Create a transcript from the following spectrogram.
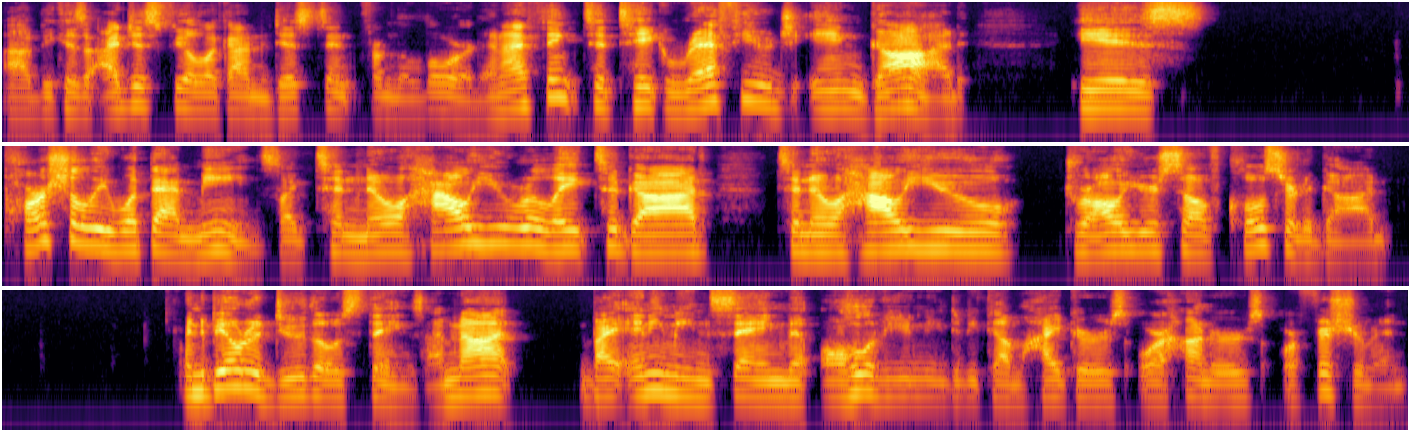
uh, because I just feel like I'm distant from the Lord. And I think to take refuge in God is partially what that means. Like to know how you relate to God, to know how you draw yourself closer to God, and to be able to do those things. I'm not by any means saying that all of you need to become hikers or hunters or fishermen.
